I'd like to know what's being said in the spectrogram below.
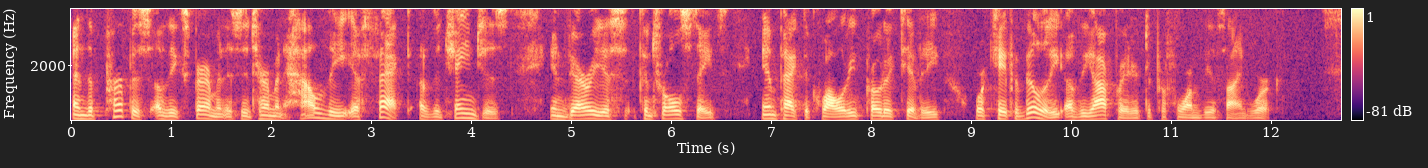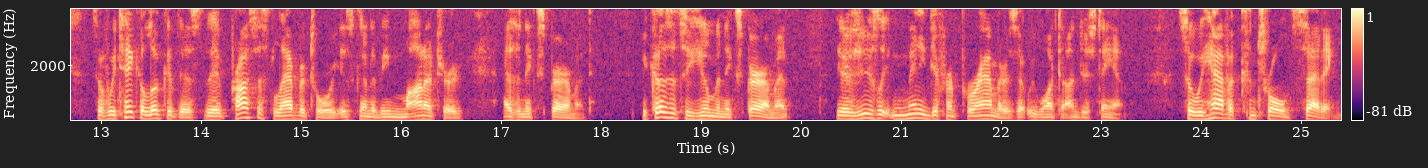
And the purpose of the experiment is to determine how the effect of the changes in various control states impact the quality, productivity, or capability of the operator to perform the assigned work. So if we take a look at this, the process laboratory is going to be monitored as an experiment. Because it's a human experiment, there's usually many different parameters that we want to understand. So we have a controlled setting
